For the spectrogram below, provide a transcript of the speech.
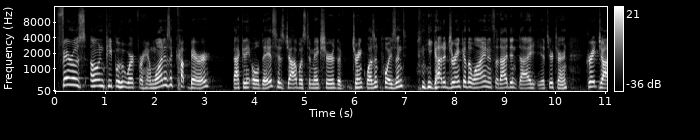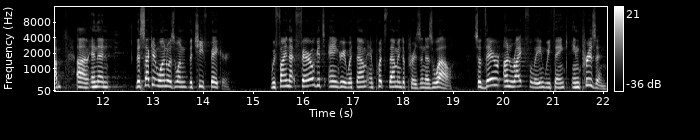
Pharaoh's own people who work for him. One is a cupbearer. Back in the old days, his job was to make sure the drink wasn't poisoned. he got a drink of the wine and said, I didn't die. It's your turn. Great job. Uh, and then the second one was one, the chief baker. We find that Pharaoh gets angry with them and puts them into prison as well. So they're unrightfully, we think, in prison.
